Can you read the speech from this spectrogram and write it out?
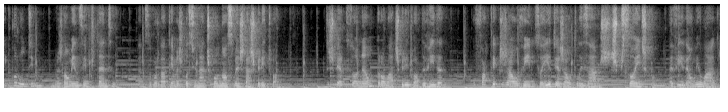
E por último, mas não menos importante, vamos abordar temas relacionados com o nosso bem-estar espiritual. Despertos ou não para o lado espiritual da vida, O facto é que já ouvimos e até já utilizamos expressões como a vida é um milagre,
